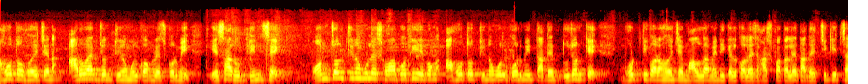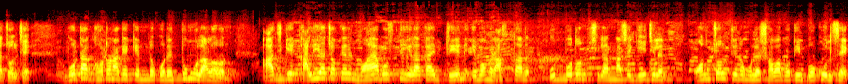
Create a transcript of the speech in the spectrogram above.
আহত হয়েছেন আরও একজন তৃণমূল কংগ্রেস কর্মী এসার উদ্দিন শেখ। অঞ্চল তৃণমূলের সভাপতি এবং আহত তৃণমূল কর্মী তাদের দুজনকে ভর্তি করা হয়েছে মালদা মেডিকেল কলেজ হাসপাতালে। তাদের চিকিৎসা চলছে। গোটা ঘটনাকে কেন্দ্র করে তুমুল আলোড়ন। আজকে কালিয়াচকের নয়াবস্তি এলাকায় ড্রেন এবং রাস্তার উদ্বোধন শিলান্যাসে গিয়েছিলেন অঞ্চল তৃণমূলের সভাপতি বকুল শেখ।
